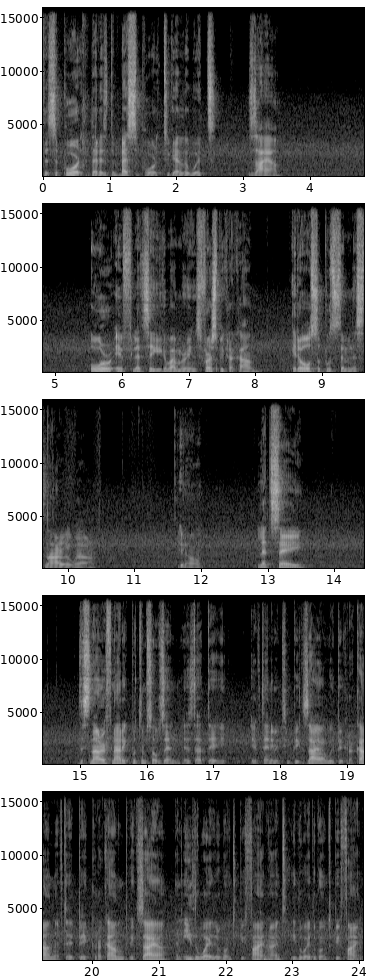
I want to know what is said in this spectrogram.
the support that is the best support together with Xayah, or if let's say Gigabyte Marines first pick Rakan, it also puts them in a scenario where, you know, let's say the scenario Fnatic put themselves in is that they if the enemy team picks Xayah, we pick Rakan. If they pick Rakan, we pick Xayah. And either way, they're going to be fine, right? Either way, they're going to be fine.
